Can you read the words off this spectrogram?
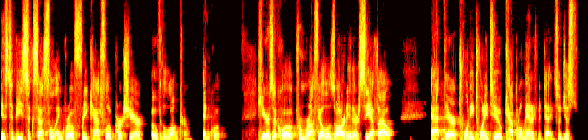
is to be successful and grow free cash flow per share over the long term. End quote. Here's a quote from Rafael Lizardi, their CFO, at their 2022 Capital Management Day. So just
